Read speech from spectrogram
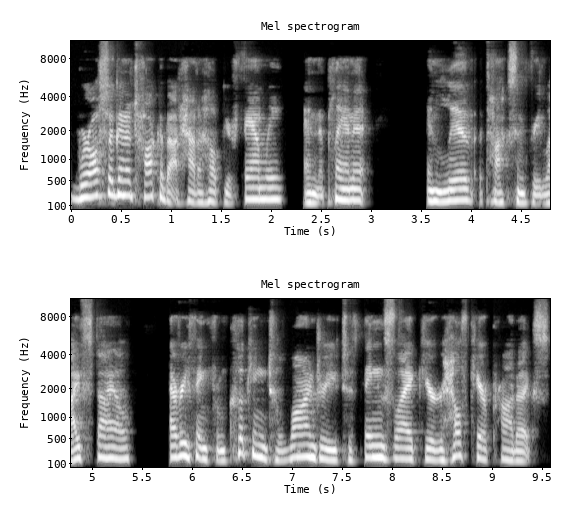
We're also going to talk about how to help your family and the planet and live a toxin free lifestyle everything from cooking to laundry to things like your healthcare products,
